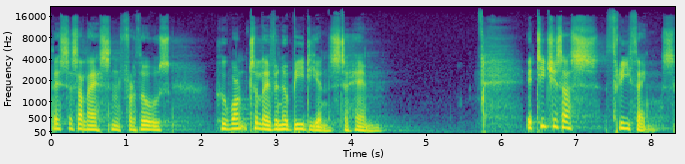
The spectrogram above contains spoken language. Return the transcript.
This is a lesson for those who want to live in obedience to Him. It teaches us three things.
